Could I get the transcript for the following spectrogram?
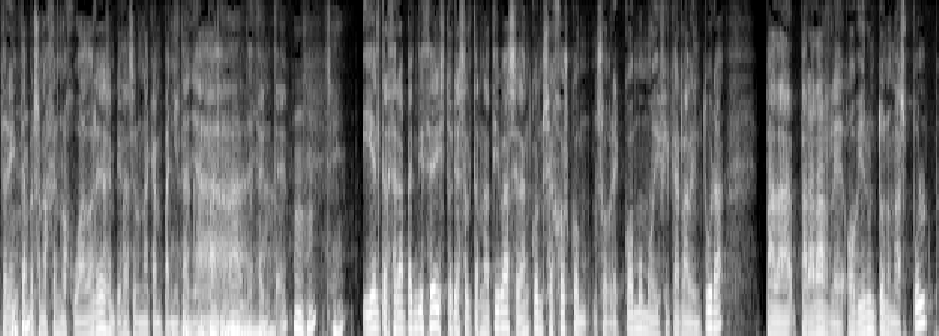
30 personajes no jugadores empieza a ser una campañita ya decente. ¿eh? Y el tercer apéndice, historias alternativas, se dan consejos sobre cómo modificar la aventura para, para darle o bien un tono más pulp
